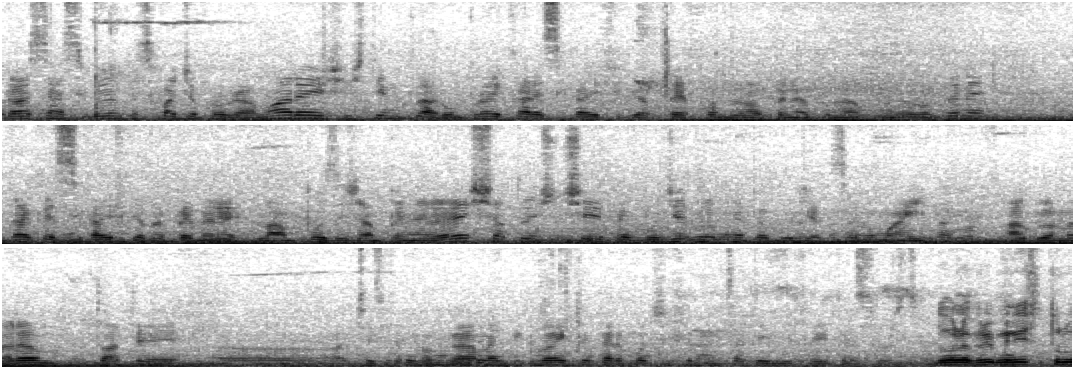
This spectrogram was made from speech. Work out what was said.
Vreau să ne asigurăm că se face o programare și știm clar, un proiect care se califică pe fonduri europene până la fonduri europene, dacă se califică pe PNR, l-am pus deja în PNR și atunci ce e pe buget rămâne pe buget. Să nu mai aglomerăm toate uh, aceste programe, proiecte care pot fi finanțate din diferite surse. Domnule prim-ministru,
